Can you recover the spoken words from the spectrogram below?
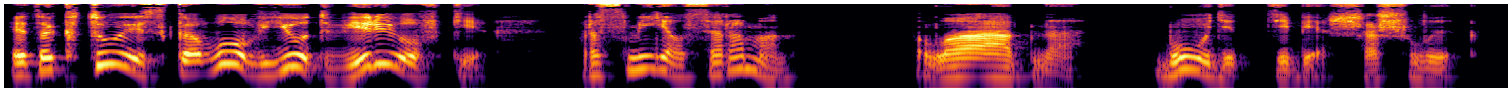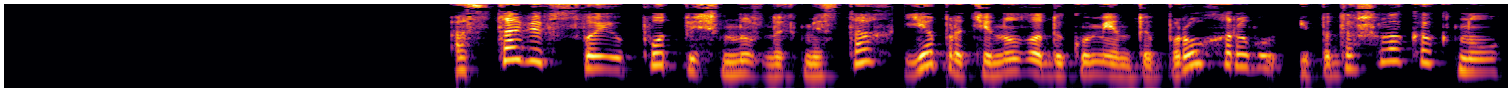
Это кто из кого вьет веревки? Рассмеялся Роман. Ладно, будет тебе шашлык. Оставив свою подпись в нужных местах, я протянула документы Прохорову и подошла к окну,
